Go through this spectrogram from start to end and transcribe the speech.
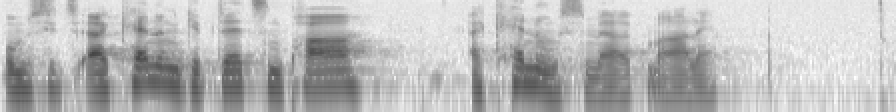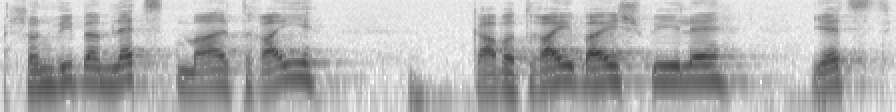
um sie zu erkennen, gibt er jetzt ein paar Erkennungsmerkmale. Schon wie beim letzten Mal drei, gab er drei Beispiele, jetzt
